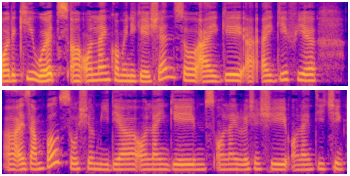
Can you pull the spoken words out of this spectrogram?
or the keywords uh, online communication. So I give I give here uh, examples: social media, online games, online relationship, online teaching.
